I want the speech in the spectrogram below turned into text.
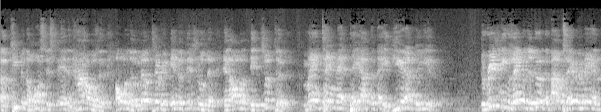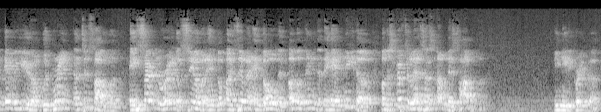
uh, keeping the horses fed and housed and all of the military individuals that, and all of it took to maintain that day after day, year after year. The reason he was able to do it, the Bible says every man every year would bring unto Solomon a certain rate of silver and, uh, silver and gold and other things that they had need of. But the scripture lets us know that Solomon, he needed great wealth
